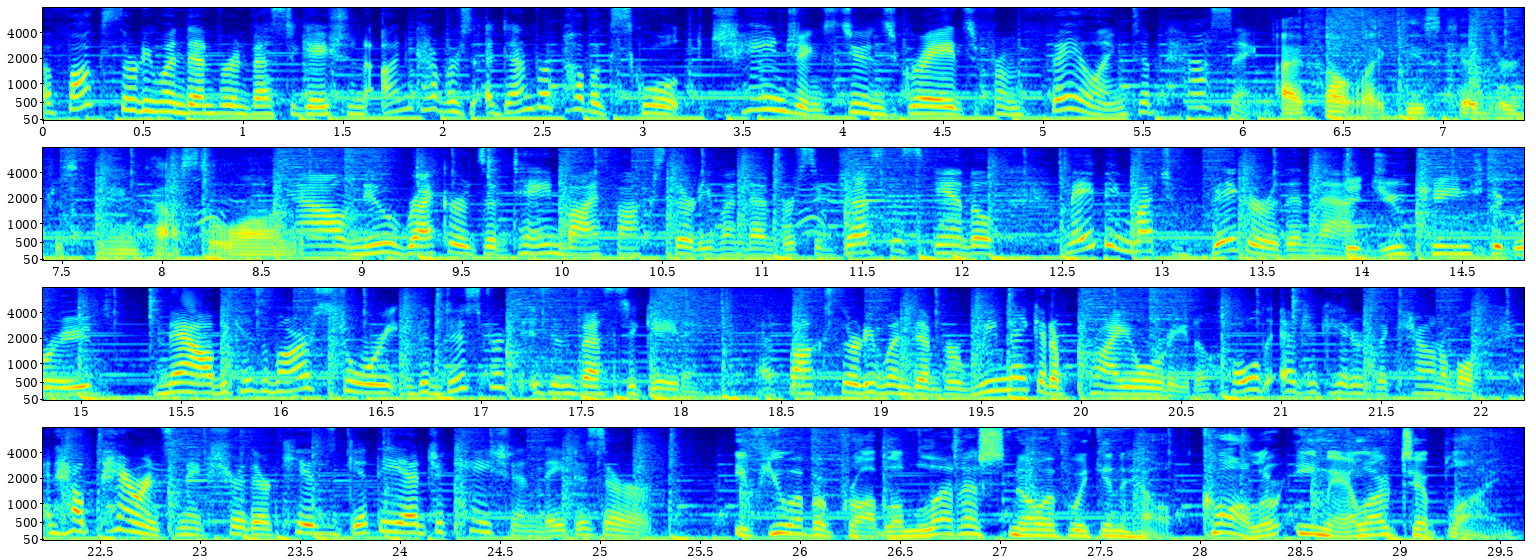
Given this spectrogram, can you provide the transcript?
A Fox 31 Denver investigation uncovers a Denver public school changing students' grades from failing to passing. I felt like these kids are just being passed along. Now, new records obtained by Fox 31 Denver suggest the scandal may be much bigger than that. Did you change the grades? Now, because of our story, the district is investigating. At Fox 31 Denver, we make it a priority to hold educators accountable and help parents make sure their kids get the education they deserve. If you have a problem, let us know if we can help. Call or email our tip line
